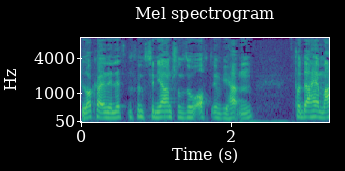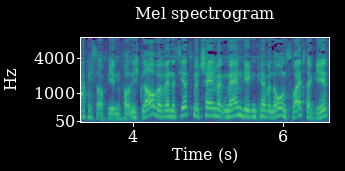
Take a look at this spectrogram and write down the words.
locker in den letzten 15 Jahren schon so oft irgendwie hatten. Von daher mag ich es auf jeden Fall. Und ich glaube, wenn es jetzt mit Shane McMahon gegen Kevin Owens weitergeht,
